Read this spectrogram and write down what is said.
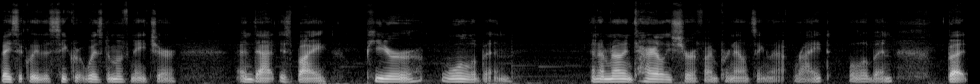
Basically, The Secret Wisdom of Nature, and that is by Peter Wohlleben. And I'm not entirely sure if I'm pronouncing that right, Wohlleben, but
